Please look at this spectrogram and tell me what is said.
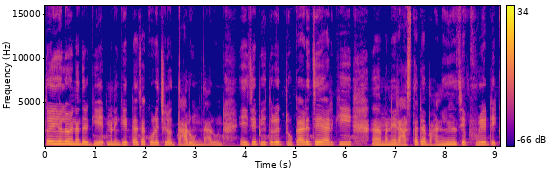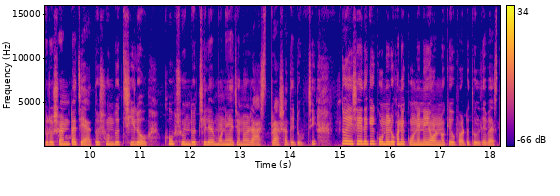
তো এই হলো এনাদের গেট মানে গেটটা যা করেছিল দারুণ দারুণ। এই যে ভেতরে ঢোকার যে আর কি মানে রাস্তাটা বানিয়েছে, ফুলের ডেকোরেশনটা যে এত সুন্দর ছিল, খুব সুন্দর ছিল, মনে হয় যেন রাস প্রাসাদে ঢুকছি। তো এসেই দেখি কোণের ওখানে কোণে নেই অন্য কেউ ফটো তুলতে ব্যস্ত।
